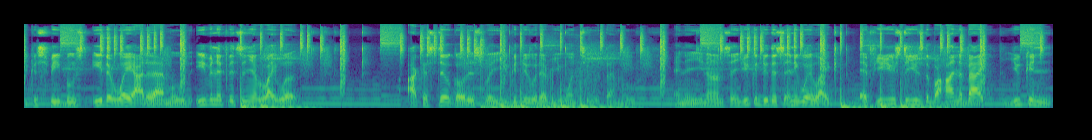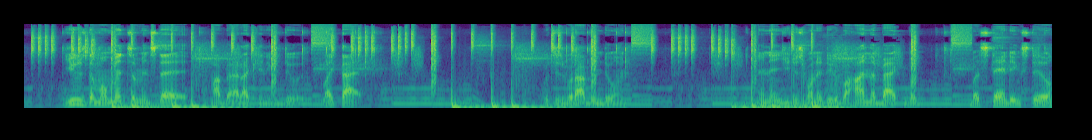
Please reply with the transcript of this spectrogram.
You could speed boost either way out of that move. Even if it's in your, like, look. I could still go this way. You could do whatever you want to with that move. And then, you know what I'm saying? You could do this anyway. Like, if you used to use the behind the back, you can use the momentum instead. My bad, I can't even do it. Like that. Which is what I've been doing. And then you just want to do the behind the back, but but standing still.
